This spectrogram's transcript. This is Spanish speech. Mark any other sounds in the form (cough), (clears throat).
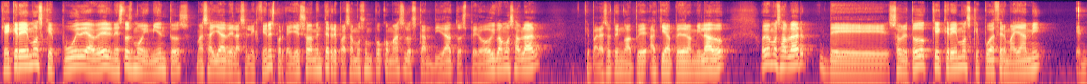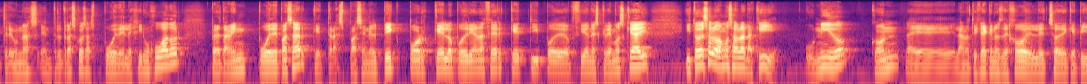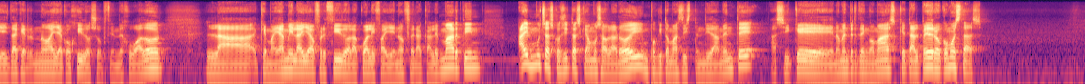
¿Qué creemos que puede haber en estos movimientos, más allá de las elecciones? Porque ayer solamente repasamos un poco más los candidatos, pero hoy vamos a hablar, que para eso tengo aquí a Pedro a mi lado, hoy vamos a hablar de, sobre todo, qué creemos que puede hacer Miami. Entre, unas, entre otras cosas, puede elegir un jugador, pero también puede pasar que traspasen el pick, por qué lo podrían hacer, qué tipo de opciones creemos que hay. Y todo eso lo vamos a hablar aquí, unido con eh, la noticia que nos dejó el hecho de que PJ Tucker no haya cogido su opción de jugador, la, que Miami le haya ofrecido la Qualifying Offer a Caleb Martin. Hay muchas cositas que vamos a hablar hoy, un poquito más distendidamente, así que no me entretengo más. ¿Qué tal, Pedro? ¿Cómo estás?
